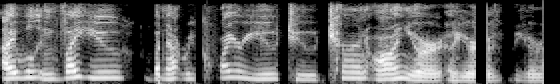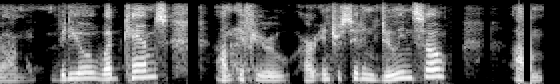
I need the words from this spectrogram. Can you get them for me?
I will invite you, but not require you to turn on your your your um, video webcams um, if you are interested in doing so. Um,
